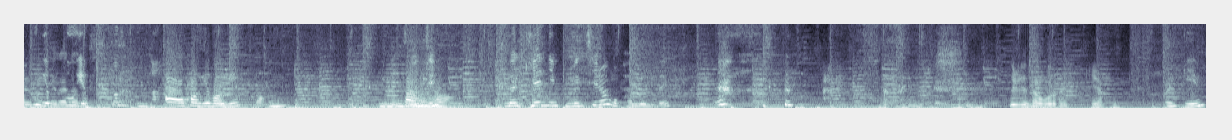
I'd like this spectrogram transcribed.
예쁘게 잡았어요 예쁘게 본다. 어 거기 거기. 어, 응. 뭐지? 나 기현님 분명 치료한 거 봤는데 슬비 잡으러 갈게요. 하긴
